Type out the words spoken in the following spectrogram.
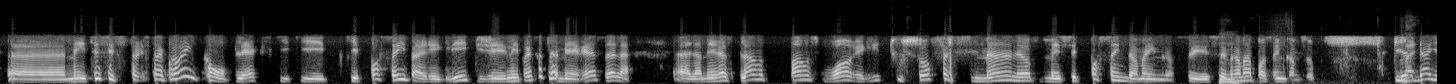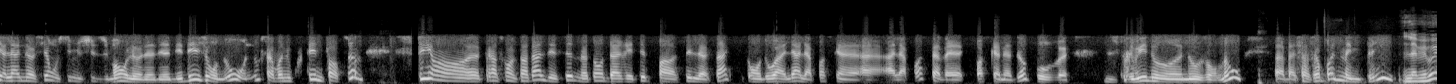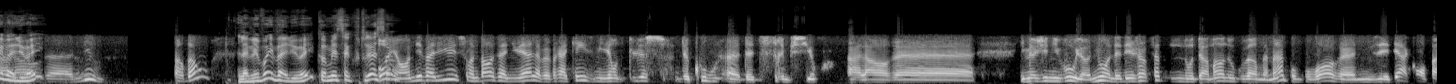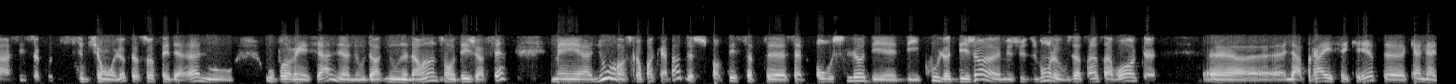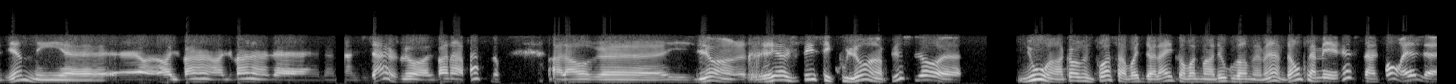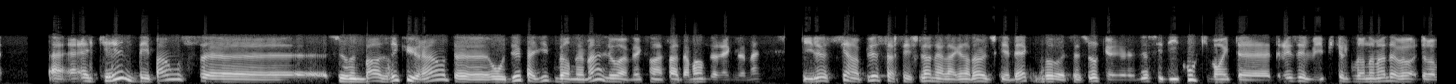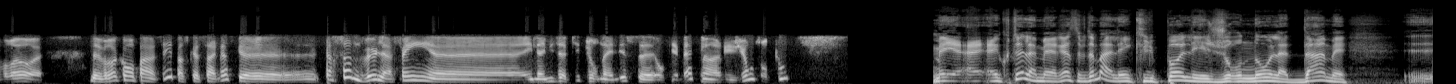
Euh, mais tu sais, c'est un problème complexe qui, qui, qui est pas simple à régler. Puis j'ai l'impression que la mairesse, elle, la, la mairesse Plante pense pouvoir régler tout ça facilement, là, mais c'est pas simple de même. Là. C'est, c'est hmm. vraiment pas simple comme ça. Puis là-dedans, il y a la notion aussi, M. Dumont, là, des, des journaux. Nous, ça va nous coûter une fortune Si on, euh, Transcontinental décide, mettons, d'arrêter de passer le sac, qu'on doit aller à la Poste, à, la Poste avec Poste Canada pour euh, distribuer nos, journaux, euh, ben, ça ne sera pas le même prix. L'avez-vous évalué? Pardon? L'avez-vous évalué? Combien ça coûterait, ça? Oui, on évalue sur une base annuelle à peu près à 15 millions de plus de coûts de distribution. Alors, Imaginez-vous, là, nous, on a déjà fait nos demandes au gouvernement pour pouvoir euh, nous aider à compenser ce coût de distribution-là, que ce soit fédéral ou, ou provincial. Nos, nos, demandes sont déjà faites, mais euh, nous, on ne sera pas capable de supporter cette, euh, cette hausse-là des, des coûts. Là. Déjà, M. Dumont, là, vous êtes en train de savoir que la presse écrite canadienne est en le vent, dans, le visage, là, en le vent dans la face. Alors, là, réajouter ces coûts-là en plus, là nous, encore une fois, ça va être de l'aide qu'on va demander au gouvernement. Donc, la mairesse, dans le fond, elle, euh, elle crée une dépense euh, sur une base récurrente euh, aux deux paliers de gouvernement, là, avec sa, demande de règlement. Et là, si en plus ça s'échelonne à la grandeur du Québec, c'est sûr que là, c'est des coûts qui vont être très élevés, puis que le gouvernement devra, compenser, parce que ça reste que personne ne veut la fin et la mise à pied de journalistes au Québec, en région surtout. Mais euh, écoutez, la mairesse, évidemment, elle inclut pas les journaux là-dedans, mais euh,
